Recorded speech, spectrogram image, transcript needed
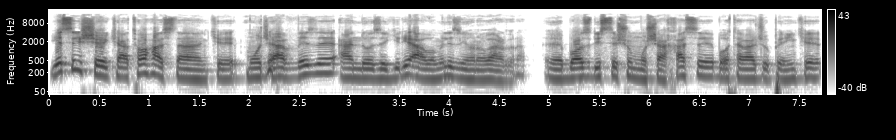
یه سری شرکت ها هستن که مجوز اندازهگیری عوامل زیان آور دارن باز لیستشون مشخصه با توجه به اینکه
